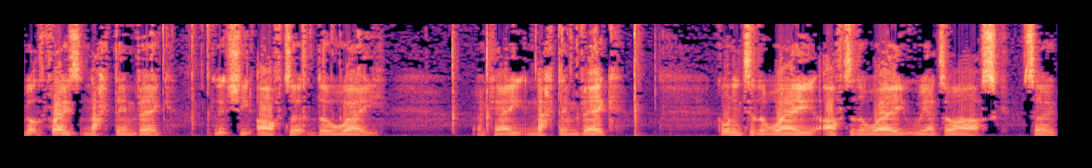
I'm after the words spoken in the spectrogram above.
We got the phrase nach dem Weg, literally after the way. Okay, nach dem Weg according to the way, after the way, we had to ask. So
